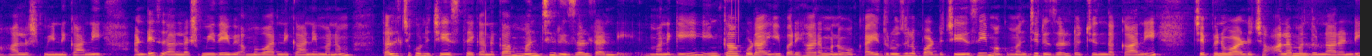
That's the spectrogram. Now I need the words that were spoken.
మహాలక్ష్మిని కానీ అంటే లక్ష్మీదేవి అమ్మవారిని కానీ మనం తలుచుకొని చేస్తే కనుక మంచి రిజల్ట్ అండి. మనకి ఇంకా కూడా ఈ పరిహారం మనం ఒక ఐదు రోజుల పాటు చేసి మాకు మంచి రిజల్ట్ వచ్చిందక్క అని చెప్పిన వాళ్ళు చాలామంది ఉన్నారండి.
